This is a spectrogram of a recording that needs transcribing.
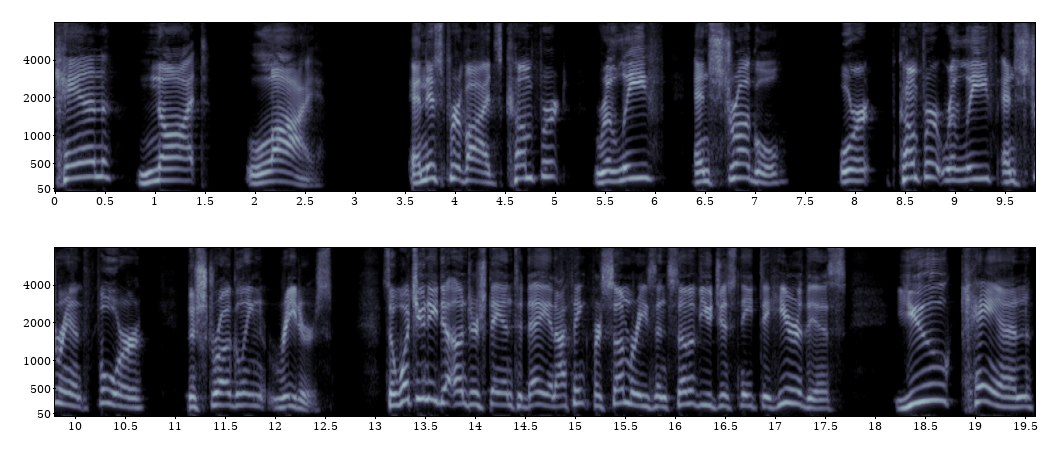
cannot lie. And this provides comfort, relief, and struggle, or comfort, relief, and strength for the struggling readers. So, what you need to understand today, and I think for some reason, some of you just need to hear this you can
